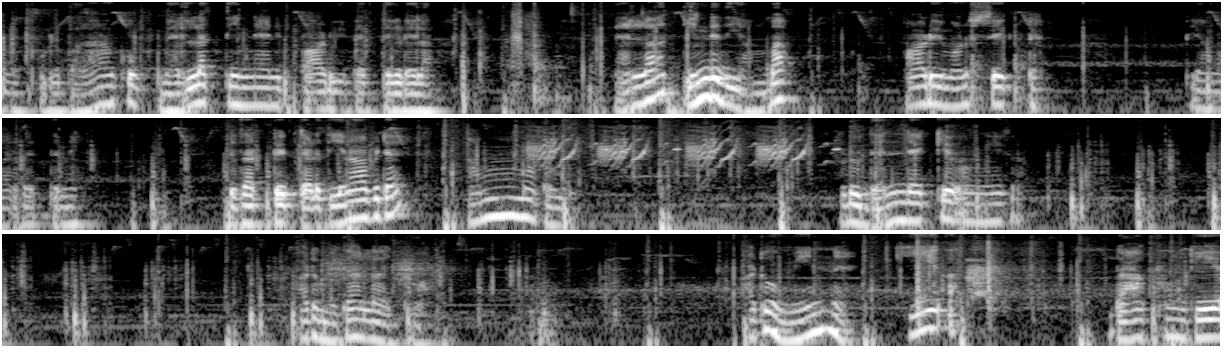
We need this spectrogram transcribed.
යන්න පුඩ බලංකෝ මැරලත් තින්න ඇනි පාඩුවේ පැත්තකට එලා. මැරලාත් ඉන්ඩදී අම්බා. පාඩුවේ මනුස්සෙක්ට. පියන් අර පැත්තනේ. තට්ටෙත් ඇඩ තියෙන අපිට. අම්මට අඩු දැන් දැක්කේ වං ඒක. අඩු මෙතන්ලා ඇත්තුවා අඩු මෙන්න කියක ඩාක්ෆුන් කිය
